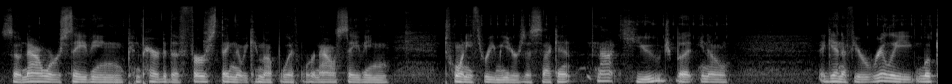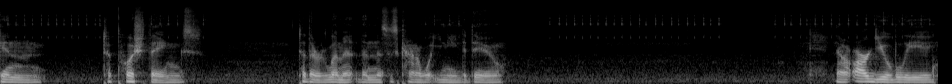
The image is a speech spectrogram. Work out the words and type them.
So now we're saving, compared to the first thing that we came up with, we're now saving 23 meters a second. Not huge, but, you know, again, if you're really looking to push things to their limit, then this is kind of what you need to do. Now, arguably,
